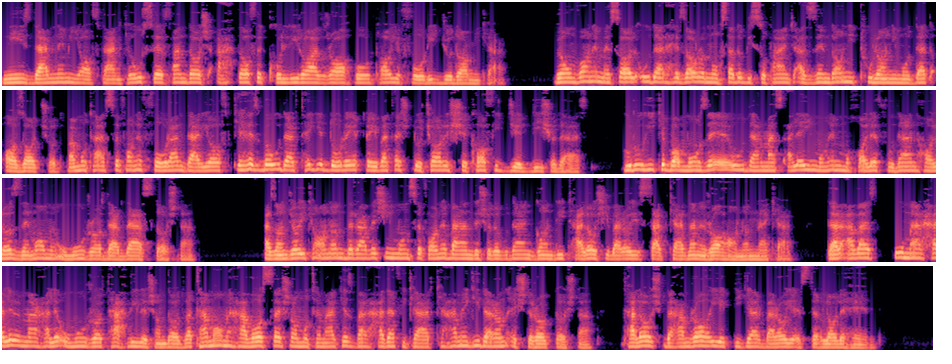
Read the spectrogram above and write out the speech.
نیز در نمی‌یافتند که او صرفا داشت اهداف کلی را از راهبردهای فوری جدا می‌کرد. به عنوان مثال او در 1925 از زندانی طولانی مدت آزاد شد و متاسفانه فورا دریافت که حزب او در طی دوره غیبتش دچار شکافی جدی شده است. گروهی که با موضع او در مسئله مهم مخالف بودند حالا زمام امور را در دست داشتند. از آنجایی که آنان به روشی منصفانه برنده شده بودند گاندی تلاشی برای سد کردن راه آنان نکرد. در عوض او مرحله به مرحله امور را تحویلشان داد و تمام حواسش را متمرکز بر هدفی کرد که همگی در آن اشتراک داشتند. تلاش به همراه یکدیگر برای استقلال هند.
